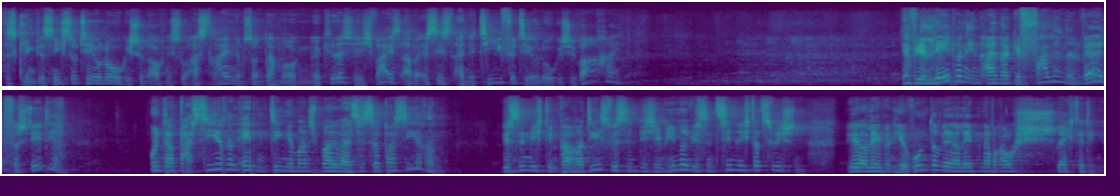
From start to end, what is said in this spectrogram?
Das klingt jetzt nicht so theologisch und auch nicht so astrein am Sonntagmorgen in der Kirche, ich weiß, aber es ist eine tiefe theologische Wahrheit. Ja, wir leben in einer gefallenen Welt, versteht ihr? Und da passieren eben Dinge manchmal, weil sie so passieren. Wir sind nicht im Paradies, wir sind nicht im Himmel, wir sind ziemlich dazwischen. Wir erleben hier Wunder, wir erleben aber auch schlechte Dinge.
